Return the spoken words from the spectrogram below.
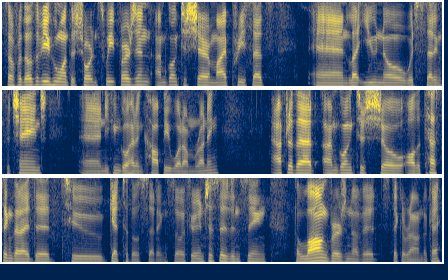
So for those of you who want the short and sweet version, I'm going to share my presets and let you know which settings to change and you can go ahead and copy what I'm running. After that, I'm going to show all the testing that I did to get to those settings. So if you're interested in seeing the long version of it, stick around, okay?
